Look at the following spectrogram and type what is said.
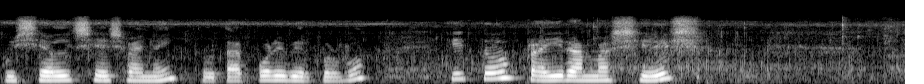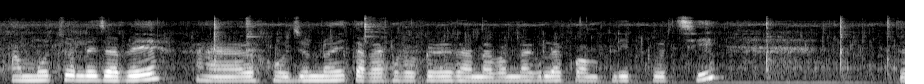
হুইসেল শেষ হয় নাই, তো তারপরে বের করব। এই তো প্রায় রান্না শেষ। আম্মু চলে যাবে, আর ওই জন্যই তাড়াহুড়ো করে রান্নাবান্নাগুলো কমপ্লিট করছি। তো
